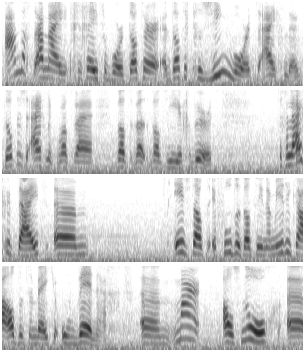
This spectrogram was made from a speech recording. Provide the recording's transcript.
aandacht aan mij gegeven wordt. Dat, er, dat ik gezien word eigenlijk. Dat is eigenlijk wat, wij, wat, wat, wat hier gebeurt. Tegelijkertijd um, is dat, voelde dat in Amerika altijd een beetje onwennig. Um, maar alsnog uh,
